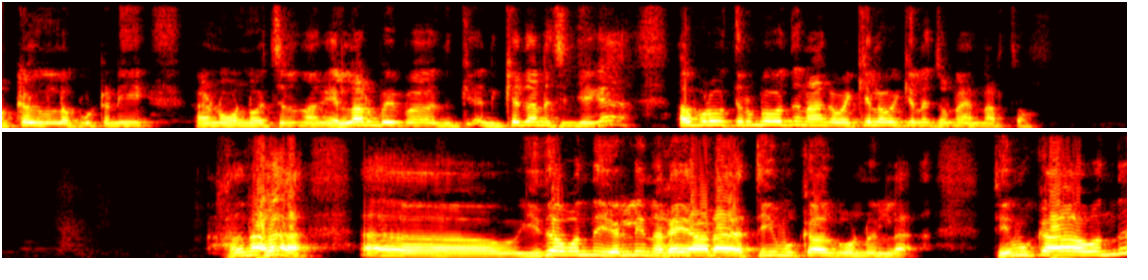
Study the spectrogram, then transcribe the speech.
மக்கள் நல்ல கூட்டணி ஒன்று வச்சுருந்தாங்க. எல்லாரும் போய் இப்போ நிற்க நிற்க தானே செஞ்சீங்க? அப்புறம் திரும்ப வந்து நாங்கள் வைக்கல வைக்கலன்னு சொன்னால் என்ன அர்த்தம்? அதனால் இதை வந்து எள்ளி நகையாட திமுகவுக்கு ஒன்றும் இல்லை. திமுக வந்து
